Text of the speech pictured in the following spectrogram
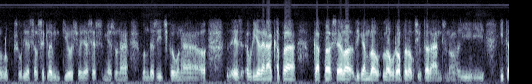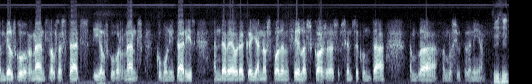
el que hauria de ser el segle XXI, això ja és més una, un desig que una... És, hauria d'anar cap a, cap a ser, la, diguem, l'Europa dels ciutadans, no? I, i també els governants dels estats i els governants comunitaris han de veure que ja no es poden fer les coses sense comptar amb la, amb la ciutadania. Uh -huh.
